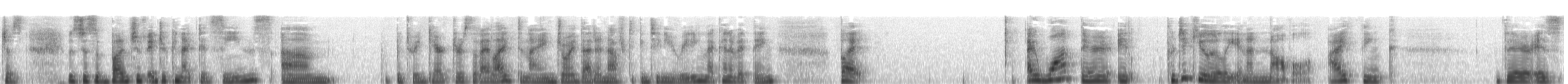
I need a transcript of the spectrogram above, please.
just it was just a bunch of interconnected scenes um, between characters that I liked and I enjoyed that enough to continue reading that kind of a thing. But I want there it particularly in a novel. I think there is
